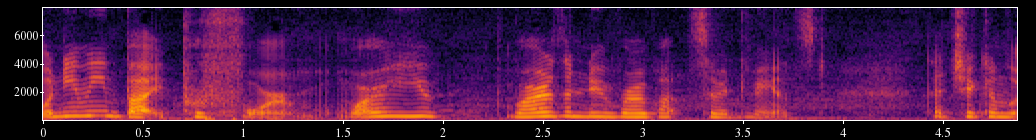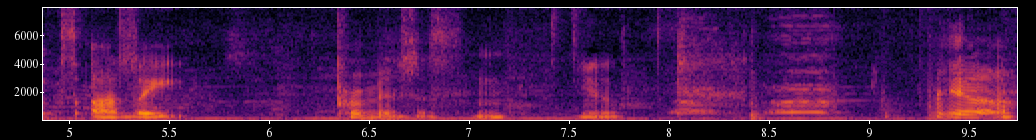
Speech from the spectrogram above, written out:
What do you mean by perform? Why are you why are the new robots so advanced? That chicken looks oddly promiscuous. Hmm, Yeah. Yeah.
